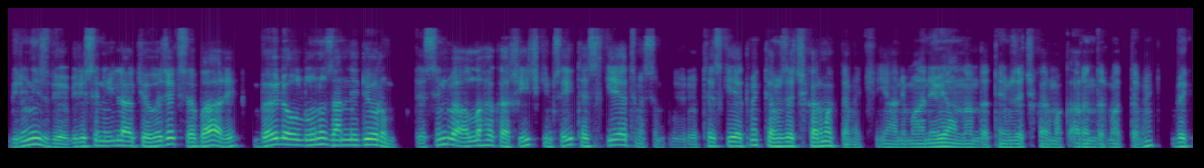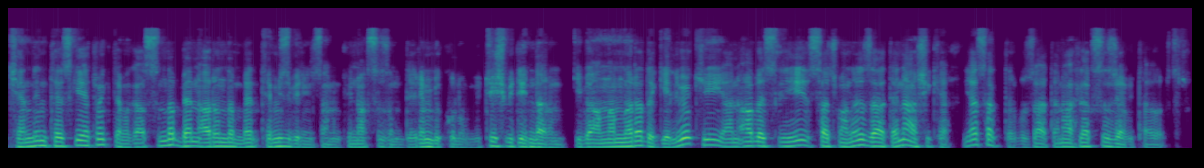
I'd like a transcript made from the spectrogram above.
biriniz diyor birisini illaki övecekse bari böyle olduğunu zannediyorum desin ve Allah'a karşı hiç kimseyi teskiye etmesin buyuruyor. Teskiye etmek temize çıkarmak demek. Yani manevi anlamda temize çıkarmak, arındırmak demek. Ve kendini teskiye etmek demek aslında ben arındım, ben temiz bir insanım, günahsızım, derin bir kulum, müthiş bir dindarım gibi anlamlara da geliyor ki yani abesliği, saçmalığı zaten aşikar. Yasaktır bu zaten ahlaksızca bir tavırdır.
